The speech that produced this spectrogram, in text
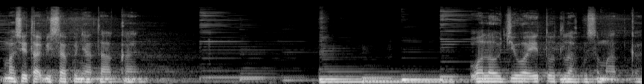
Masih tak bisa kunyatakan Walau jiwa itu telah kusematkan.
